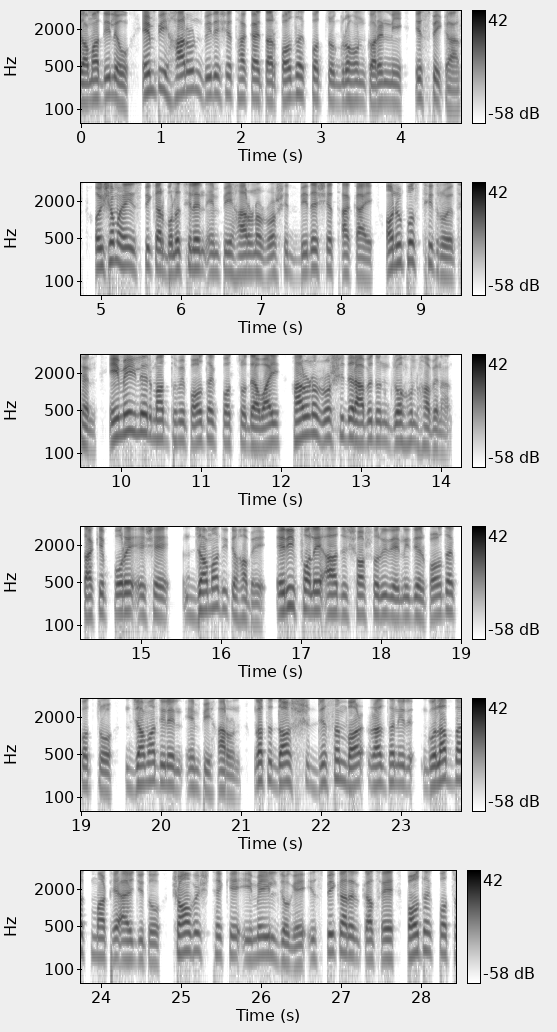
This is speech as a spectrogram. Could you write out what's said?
জমা দিলেও এমপি হারুন বিদেশে থাকায় তার পদত্যাগপত্র গ্রহণ করেননি স্পিকার। ওই সময় স্পিকার বলেছিলেন, এমপি হারুনুর রশিদ বিদেশে থাকায় অনুপস্থিত রয়েছেন। ইমেইলের মাধ্যমে পদত্যাগপত্র দেওয়ায় হারুনুর রশিদের আবেদন গ্রহণ হবে না, তাকে পরে এসে জমা দিতে হবে। এরই ফলে আজ সশরীরে নিজের পদত্যাগপত্র জমা দিলেন এমপি হারুন। গত দশ ডিসেম্বর রাজধানীর গোলাপবাগ মাঠে আয়োজিত সমাবেশ থেকে ইমেইল যোগে স্পিকারের কাছে পদত্যাগপত্র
